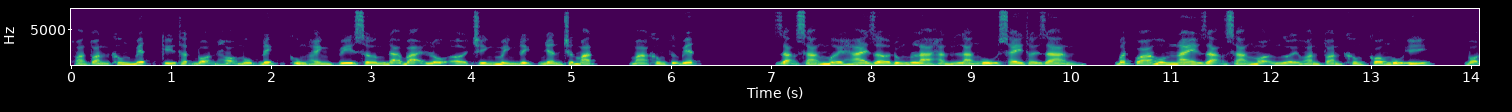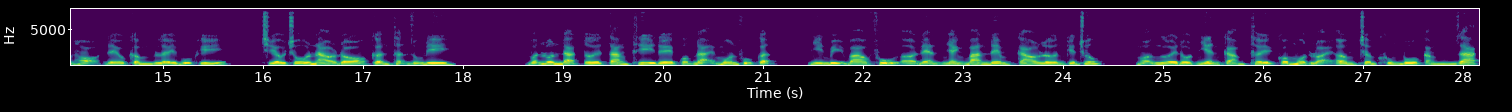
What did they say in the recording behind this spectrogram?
hoàn toàn không biết kỳ thật bọn họ mục đích cùng hành vi sớm đã bại lộ ở chính mình địch nhân trước mặt, mà không tự biết. Dạng sáng 12 giờ đúng là hẳn là ngủ say thời gian, bất quá hôm nay dạng sáng mọi người hoàn toàn không có ngủ ý, bọn họ đều cầm lấy vũ khí, chiều chỗ nào đó cẩn thận dũng đi. Vẫn luôn đạt tới tang thi đế quốc đại môn phụ cận, nhìn bị bao phủ ở đèn nhánh ban đêm cao lớn kiến trúc, mọi người đột nhiên cảm thấy có một loại âm trầm khủng bố cảm giác,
